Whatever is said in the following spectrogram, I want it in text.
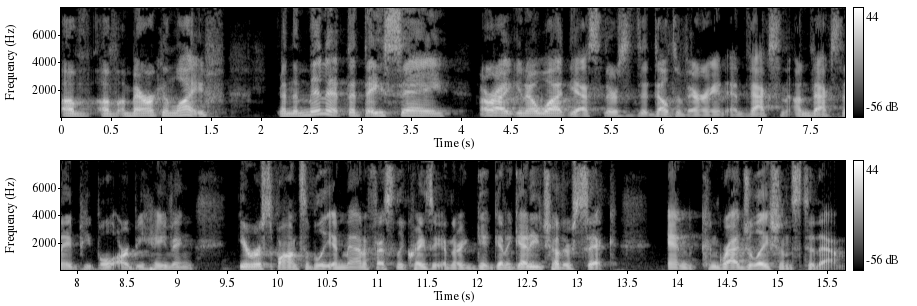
of, of American life. And the minute that they say, all right, you know what? Yes, there's the Delta variant and vaccin- unvaccinated people are behaving irresponsibly and manifestly crazy and they're g- going to get each other sick. And congratulations to them.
